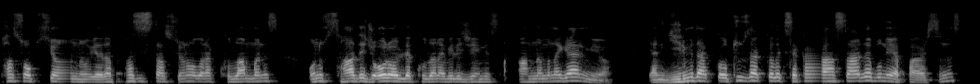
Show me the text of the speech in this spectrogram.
pas opsiyonu ya da pas istasyonu olarak kullanmanız onu sadece o rolde kullanabileceğiniz anlamına gelmiyor. Yani 20 dakika 30 dakikalık sekanslarda bunu yaparsınız.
